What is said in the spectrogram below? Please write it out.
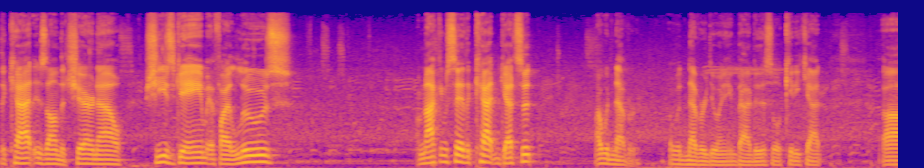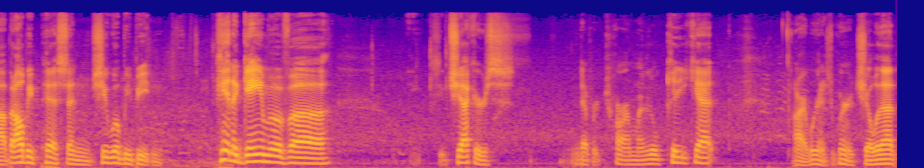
The cat is on the chair now. She's game. If I lose, I'm not going to say the cat gets it. I would never. I would never do anything bad to this little kitty cat. Uh, but I'll be pissed, and she will be beaten. In a game of uh, checkers. Never charm my little kitty cat. Alright, we're gonna we're gonna chill with that.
